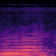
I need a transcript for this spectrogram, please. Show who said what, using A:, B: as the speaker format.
A: 嗯。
